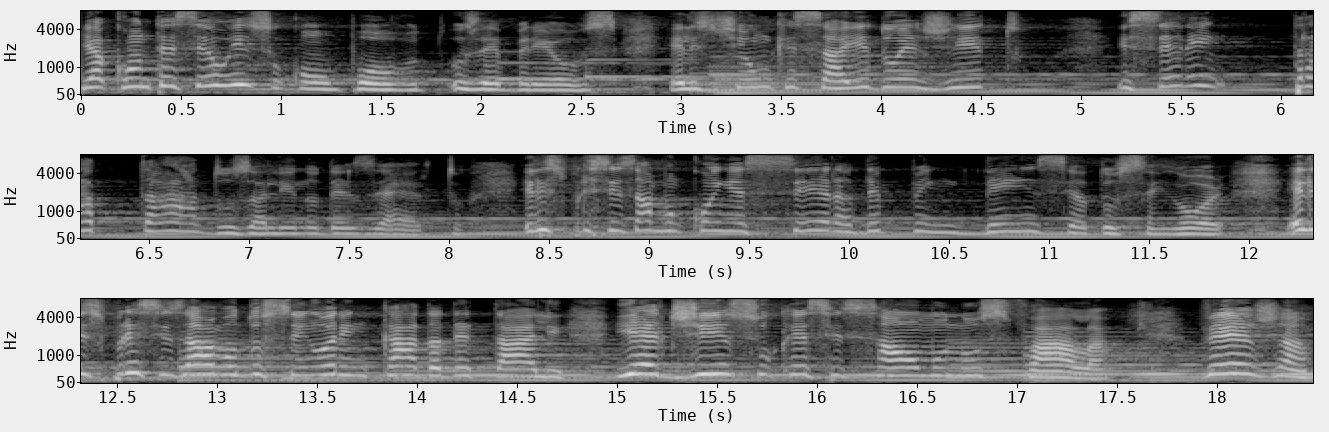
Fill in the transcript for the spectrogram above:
E aconteceu isso com o povo, os hebreus. Eles tinham que sair do Egito e serem tratados ali no deserto. Eles precisavam conhecer a dependência do Senhor. Eles precisavam do Senhor em cada detalhe. E é disso que esse salmo nos fala. Veja,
